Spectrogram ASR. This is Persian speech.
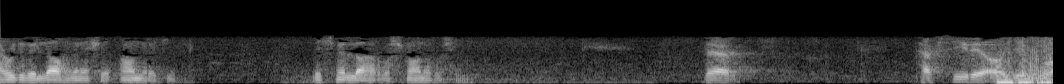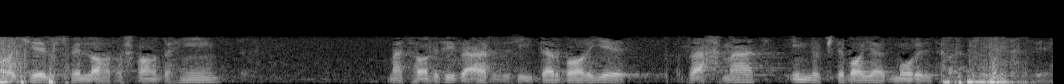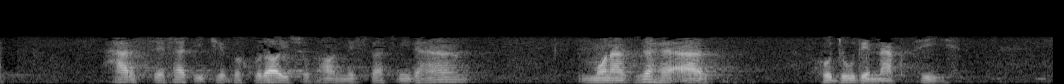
اعوذ بالله من الشیطان الرجیم بسم الله الرحمن الرحیم در تفسیر آیه مبارکه بسم الله الرحمن الرحیم مطالبی به عرض رسید درباره رحمت این نکته باید مورد توجه هر صفتی که به خدای سبحان نسبت می‌دهند منزه از حدود نقصی.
